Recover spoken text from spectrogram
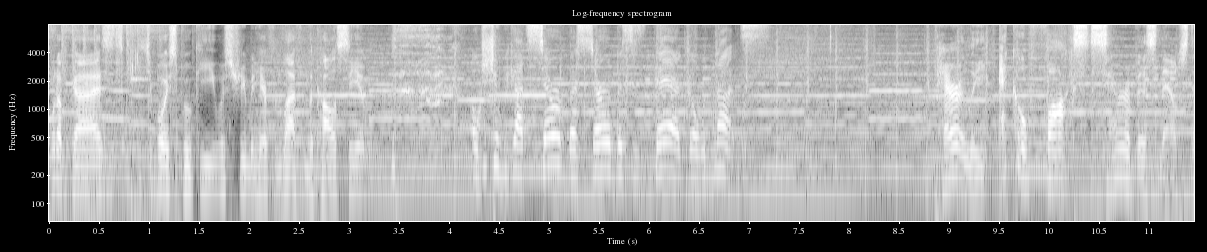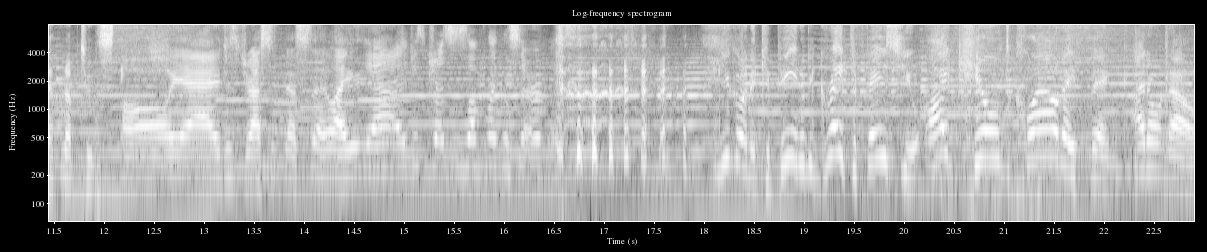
What up, guys? It's, it's your boy Spooky. We're streaming here from live from the Coliseum. Oh shit, we got Cerberus. Cerberus is there, going nuts. Apparently, Echo Fox Cerberus now stepping up to the stage. Oh yeah, he just dresses this uh, like yeah, he just dresses up like the Cerberus. You're going to compete. It'd be great to face you. I killed Cloud, I think. I don't know,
